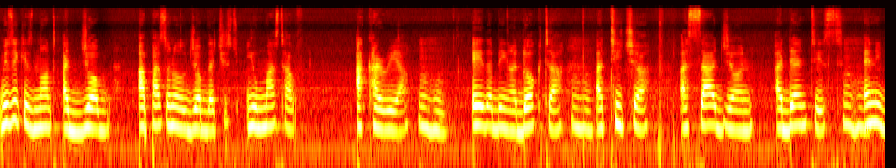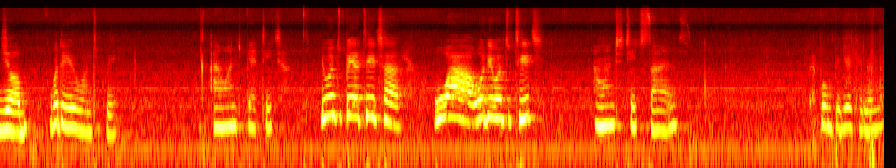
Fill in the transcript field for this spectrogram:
Music is not a job, a personal job that you, you must have a career, Mm-hmm. either being a doctor, Mhm. a teacher, a surgeon, a dentist, Mhm. any job. What do you want to be? I want to be a teacher. You want to be a teacher? Yeah. Wow, what do you want to teach? I want to teach science. Hebu mpigie kelele.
